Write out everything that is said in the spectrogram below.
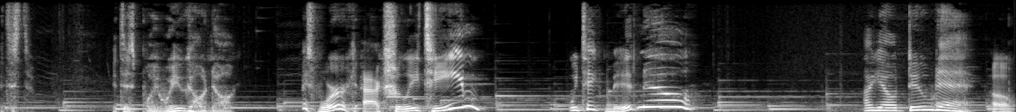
Get this dude. Get this boy. Where you going, dog? Nice work, actually, team. We take mid now? How y'all do that? Oh.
